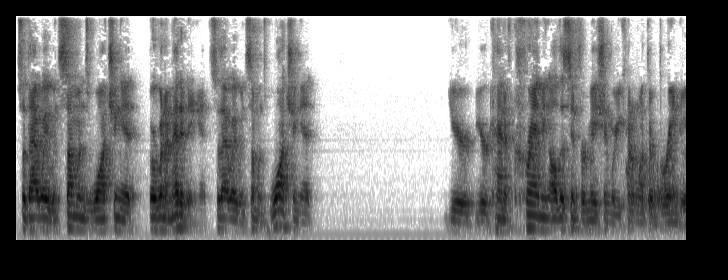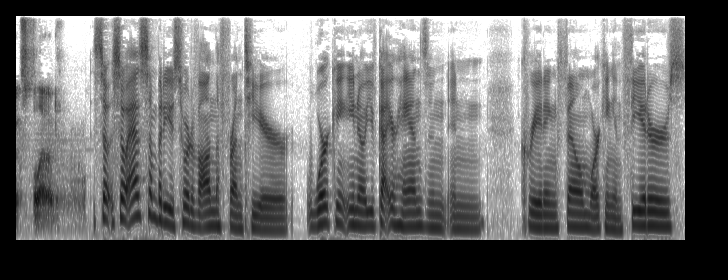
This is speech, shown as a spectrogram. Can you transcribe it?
so that way, when someone's watching it, or when I'm editing it, so that way, when someone's watching it, you're you're kind of cramming all this information where you kind of want their brain to explode. So, so as somebody who's sort of on the frontier, working, you know, you've got your hands in, in creating film, working in theaters,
